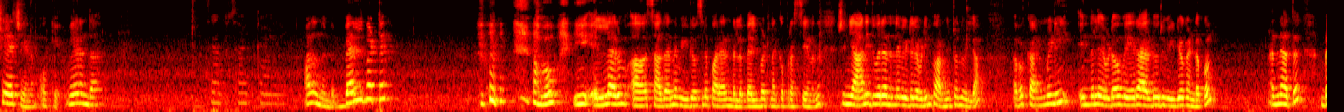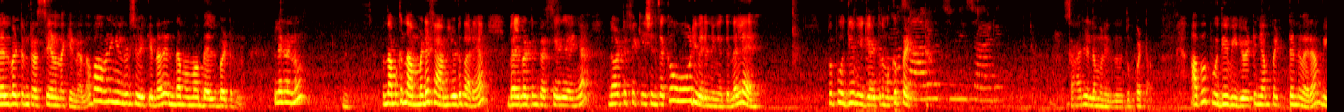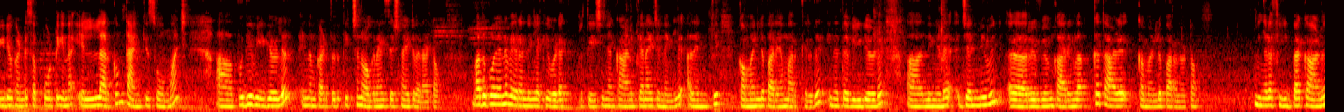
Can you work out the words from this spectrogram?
ഷെയർ ചെയ്യണം. ഓക്കെ വേറെന്താ? അതൊന്നുണ്ട്. ബെൽ ബട്ടൺ അപ്പോൾ ഈ എല്ലാവരും സാധാരണ വീഡിയോസിൽ പറയാറുണ്ടല്ലോ ബെൽ ബട്ടണൊക്കെ പ്രസ് ചെയ്യണമെന്ന് പക്ഷെ ഞാൻ ഇതുവരെ എന്റെ വീഡിയോയിൽ എവിടെയും പറഞ്ഞിട്ടൊന്നുമില്ല. അപ്പോൾ കൺമണി ഇന്നലെ എവിടെയോ വേറെ ആരുടെ ഒരു വീഡിയോ കണ്ടപ്പം അതിനകത്ത് ബെൽ ബട്ടൺ പ്രസ് ചെയ്യണം എന്നൊക്കെ ഉണ്ടായിരുന്നു അപ്പോൾ അവളിങ്ങനെ എന്നോട് ചോദിക്കുന്നത് എന്താ മമ്മ ബെൽ ബട്ടൺ അല്ലേ കണ്ണു? അപ്പം നമുക്ക് നമ്മുടെ ഫാമിലിയോട് പറയാം. ബെൽ ബട്ടൺ പ്രസ് ചെയ്ത് കഴിഞ്ഞാൽ നോട്ടിഫിക്കേഷൻസ് ഒക്കെ ഓടി വരും നിങ്ങൾക്ക് അല്ലേ? അപ്പോൾ പുതിയ വീഡിയോ ആയിട്ട് നമുക്ക് പെട്ടെന്ന് സാരിയല്ല എല്ലാം ഇത് ദുപ്പട്ട. അപ്പോൾ പുതിയ വീഡിയോ ആയിട്ട് ഞാൻ പെട്ടെന്ന് വരാം. വീഡിയോ കണ്ട് സപ്പോർട്ട് ചെയ്യുന്ന എല്ലാവർക്കും താങ്ക് സോ മച്ച് പുതിയ വീഡിയോയിൽ നമുക്ക് അടുത്തൊരു കിച്ചൺ ഓർഗനൈസേഷൻ ആയിട്ട് വരാം കേട്ടോ. അതുപോലെ തന്നെ വേറെ എന്തെങ്കിലുമൊക്കെ ഇവിടെ പ്രത്യേകിച്ച് ഞാൻ കാണിക്കാനായിട്ടുണ്ടെങ്കിൽ അതെനിക്ക് കമന്റിൽ പറയാൻ മറക്കരുത്. ഇന്നത്തെ വീഡിയോയുടെ നിങ്ങളുടെ ജെന്യുവിൻ റിവ്യൂവും കാര്യങ്ങളൊക്കെ താഴെ കമന്റിൽ പറഞ്ഞു കേട്ടോ. നിങ്ങളുടെ ഫീഡ്ബാക്കാണ്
